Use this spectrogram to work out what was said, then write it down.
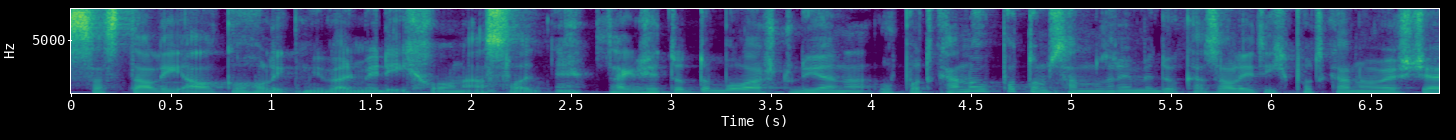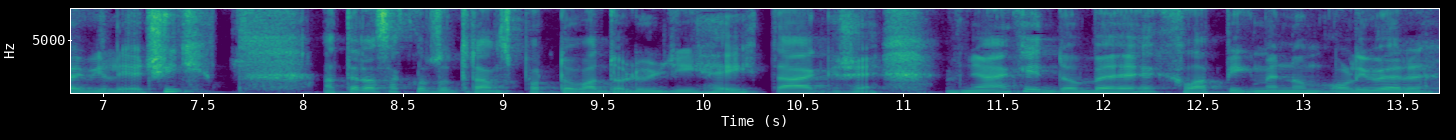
sa stali alkoholikmi veľmi rýchlo následne. Takže toto bola štúdia u potkanov, potom samozrejme dokázali tých potkanov ešte aj vyliečiť. A teraz ako to transportovať do ľudí, hej? Takže v nejakej dobe chlapík menom Oliver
